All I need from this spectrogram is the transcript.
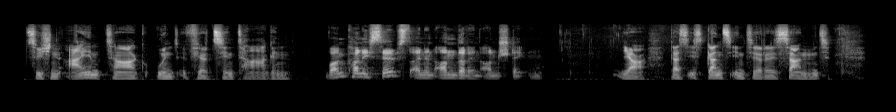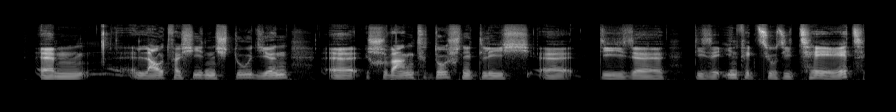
zwischen einem Tag und 14 Tagen. Wann kann ich selbst einen anderen anstecken? Ja, das ist ganz interessant. Ähm, laut verschiedenen Studien äh, schwankt durchschnittlich äh, diese, diese Infektiosität,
